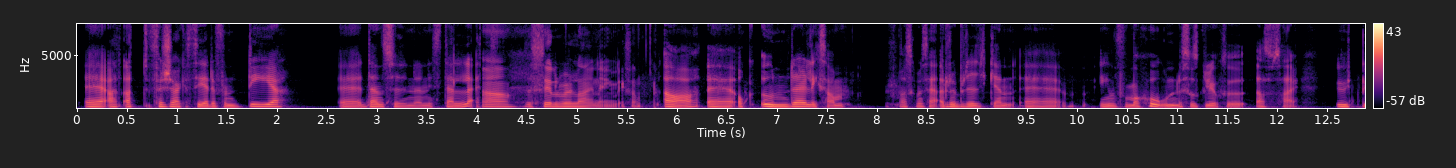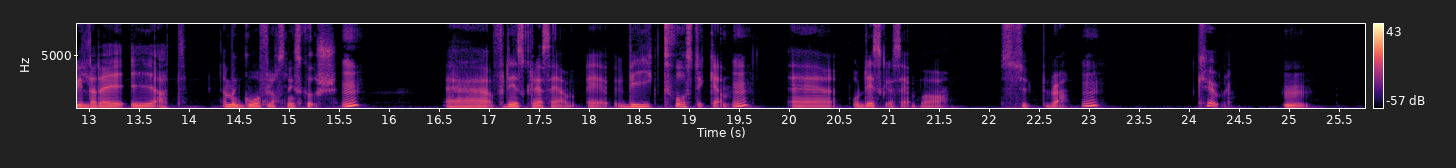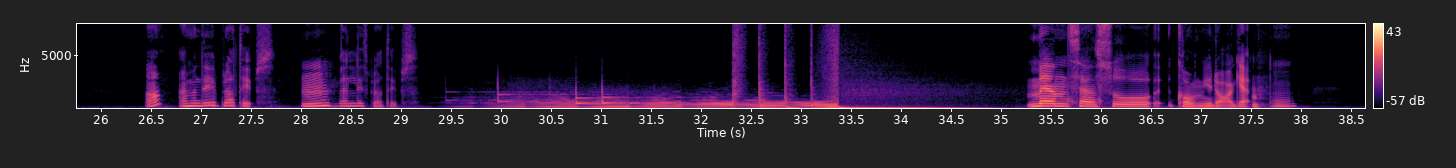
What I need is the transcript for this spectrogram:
eh, att, att försöka se det från det, eh, den synen istället. ja, the silver lining liksom. Ja, eh, och under liksom, vad ska man säga, rubriken eh, information så skulle jag också alltså så här, utbilda dig i att ja, gå förlossningskurs. Mm. Eh, för det skulle jag säga, eh, vi gick två stycken. Mm. Eh, och det skulle jag säga var superbra. Kul. Mm. Ja, ja, men det är bra tips. Mm. Väldigt bra tips. Men sen så kom ju dagen. Mm.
